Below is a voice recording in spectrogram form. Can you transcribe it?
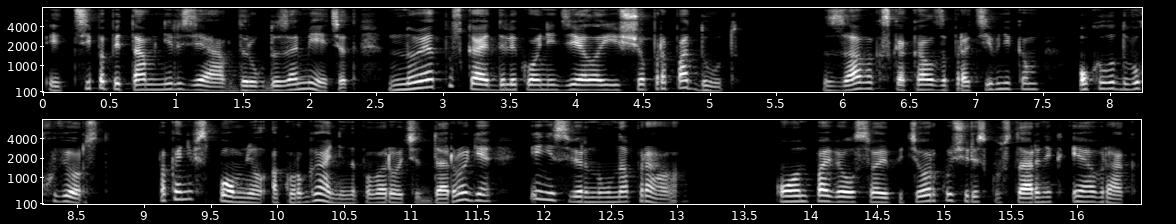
Идти по пятам нельзя, вдруг да заметят, но и отпускать далеко не дело, еще пропадут. Завок скакал за противником около двух верст, пока не вспомнил о кургане на повороте дороги и не свернул направо. Он повел свою пятерку через кустарник и овраг,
